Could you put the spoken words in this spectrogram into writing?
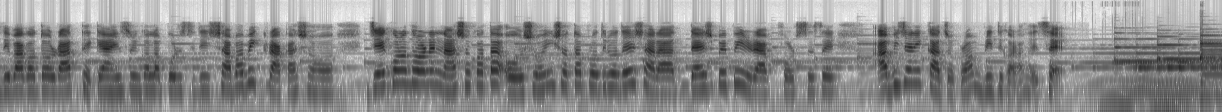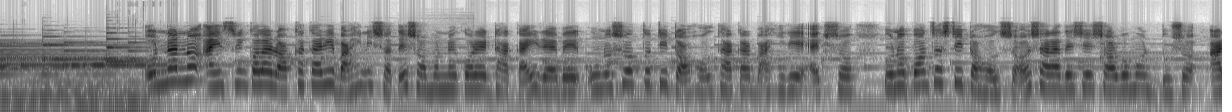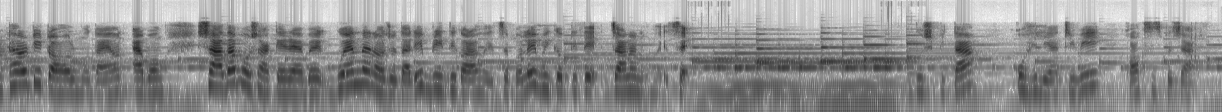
দিবাগত রাত থেকে আইন শৃঙ্খলা পরিস্থিতি স্বাভাবিক রাখা সহ যে কোনো ধরনের নাশকতা ও সহিংসতা প্রতিরোধে সারা দেশব্যাপী র্যাব ফোর্সেসের আভিযানিক কার্যক্রম বৃদ্ধি করা হয়েছে। অন্যান্য আইন শৃঙ্খলা রক্ষাকারী বাহিনীর সাথে সমন্বয় করে ঢাকায় র্যাবের উনসত্তরটি টহল ঢাকার বাহিরে একশো উনপঞ্চাশটি টহল সহ সারা দেশে সর্বমোট দুশো আঠারোটি টহল মোতায়েন এবং সাদা পোশাকে র্যাবের গোয়েন্দা নজরদারি বৃদ্ধি করা হয়েছে বলে বিজ্ঞপ্তিতে জানানো হয়েছে। পুষ্পিতা, কোহেলিয়া টিভি, কক্সবাজার।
